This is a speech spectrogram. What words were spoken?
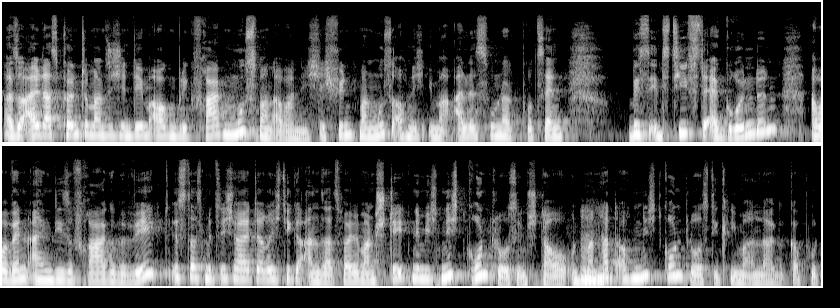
Also all das könnte man sich in dem Augenblick fragen, muss man aber nicht. Ich finde, man muss auch nicht immer alles 100 Prozent bis ins Tiefste ergründen. Aber wenn einen diese Frage bewegt, ist das mit Sicherheit der richtige Ansatz, weil man steht nämlich nicht grundlos im Stau und mhm. man hat auch nicht grundlos die Klimaanlage kaputt.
